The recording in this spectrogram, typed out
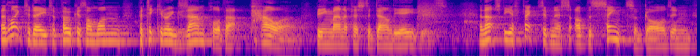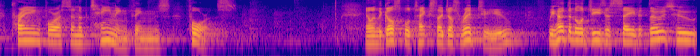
I'd like today to focus on one particular example of that power being manifested down the ages, and that's the effectiveness of the saints of God in praying for us and obtaining things for us. Now, in the gospel text I just read to you, we heard the Lord Jesus say that those who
